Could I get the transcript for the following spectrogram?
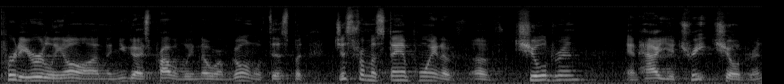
pretty early on, and you guys probably know where I'm going with this, but just from a standpoint of, of children and how you treat children,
